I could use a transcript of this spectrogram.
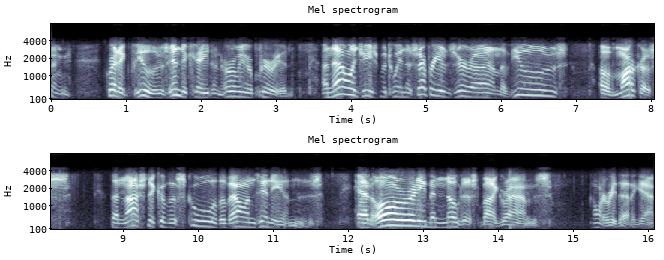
syncretic views indicate an earlier period. Analogies between the Sefer Yetzirah and the views of Marcus, the Gnostic of the school of the Valentinians, had already been noticed by Grimes. I want to read that again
